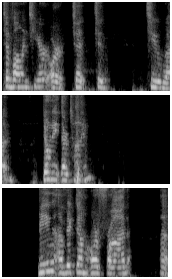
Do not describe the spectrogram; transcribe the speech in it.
to volunteer or to to to uh, donate their time. Being a victim or fraud uh,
